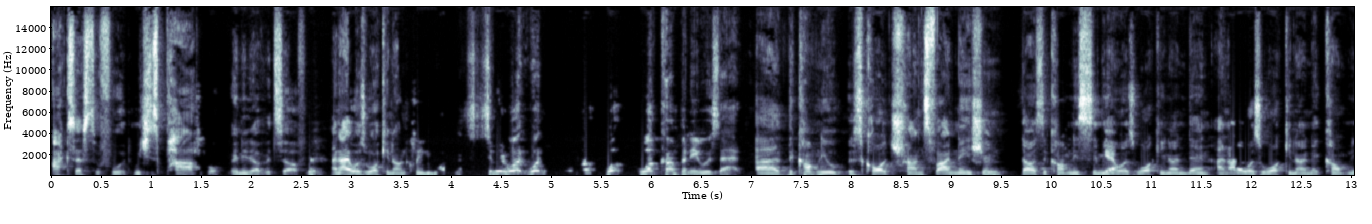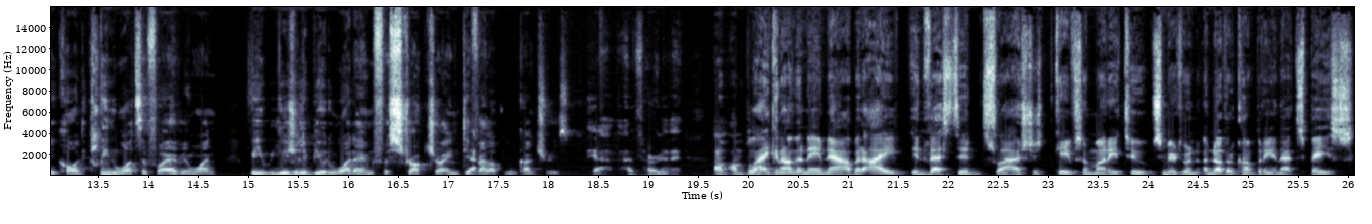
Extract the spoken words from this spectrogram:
access to food, which is powerful in and of itself. And I was working on cleaning water. Samir, what what what what company was that? Uh, the company is called Transfer Nation. That was the company Samir yeah. was working on then, and I was working on a company called Clean Water for Everyone, We usually build water infrastructure in developing yeah. countries. Yeah, I've heard of it. I'm blanking on the name now, but I invested slash just gave some money to Samir to another company in that space.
